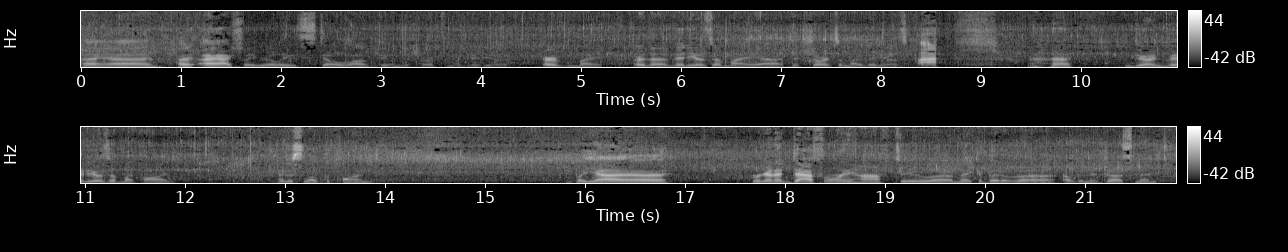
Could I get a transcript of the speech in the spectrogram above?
I uh, I, I actually really still love doing the shorts of my videos or my or the videos of my uh, the shorts of my videos. doing videos of my pond. I just love the pond. But yeah, uh, we're gonna definitely have to uh, make a bit of a of an adjustment.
